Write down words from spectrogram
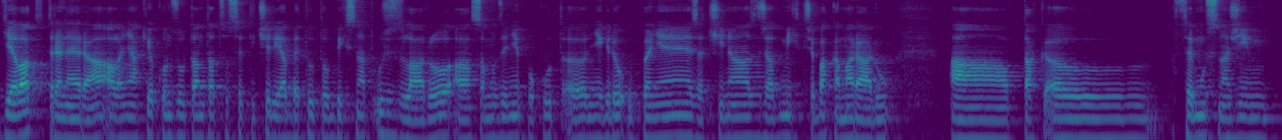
dělat trenéra, ale nějakého konzultanta, co se týče diabetu, to bych snad už zvládl a samozřejmě pokud eh, někdo úplně začíná z řad mých třeba kamarádů, a tak se mu snažím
